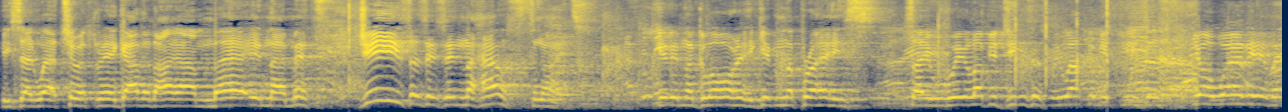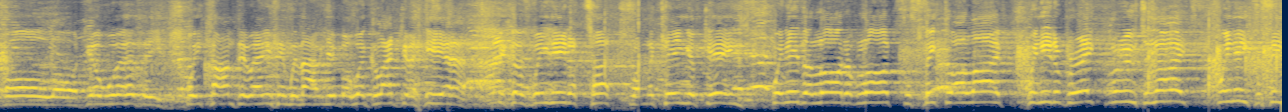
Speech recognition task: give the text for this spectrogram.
He said, Where two or three are gathered, I am there in their midst. Jesus is in the house tonight. Give him the glory, give him the praise. Say, We love you, Jesus. We welcome you, Jesus. You're worthy of it all, Lord. You're worthy. We can't do anything without you, but we're glad you're here because we need a touch from the King of Kings. We need the Lord of Lords to speak to our life. We need a breakthrough tonight. We need to see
